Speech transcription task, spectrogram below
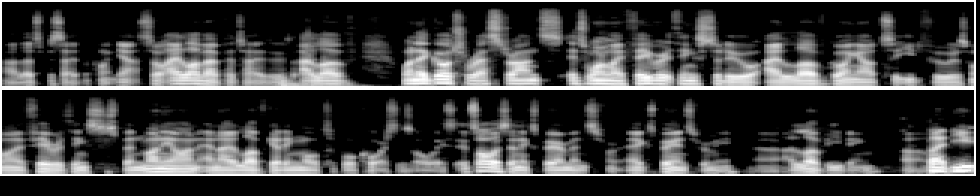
uh, that's beside the point. Yeah. So I love appetizers. I love when I go to restaurants. It's one of my favorite things to do. I love going out to eat food. It's one of my favorite things to spend money on, and I love getting multiple courses. Always, it's always an experiment for, experience for me. Uh, I love eating. Um, But you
